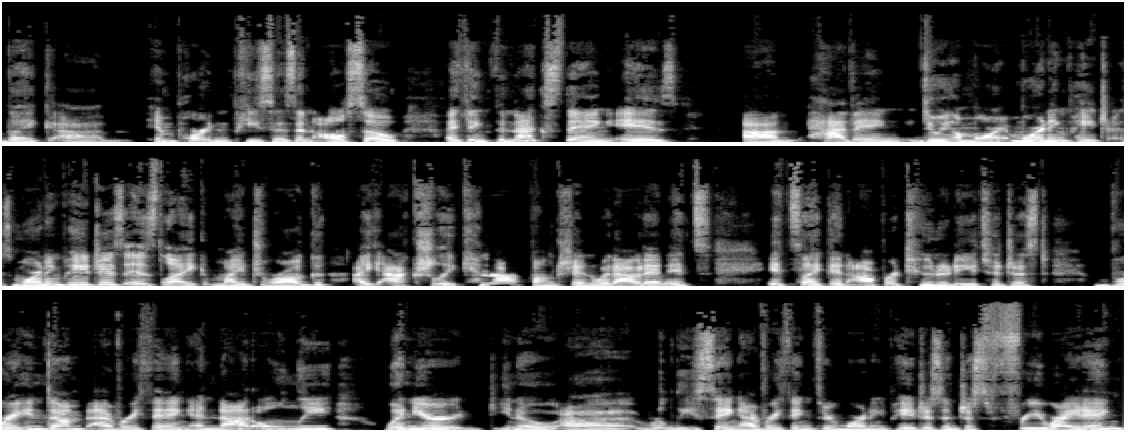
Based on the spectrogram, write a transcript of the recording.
like um, important pieces. And also, I think the next thing is um, having doing a morning pages. Morning pages is like my drug. I actually cannot function without it. It's it's like an opportunity to just brain dump everything, and not only when you're you know uh, releasing everything through morning pages and just free writing,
